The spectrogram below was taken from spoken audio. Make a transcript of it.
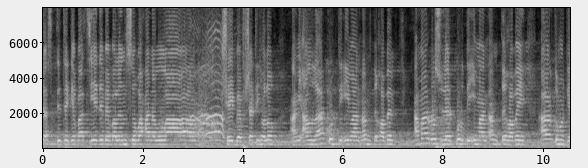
শাস্তি থেকে বাঁচিয়ে দেবে বলেন সুবাহান আল্লাহ সেই ব্যবসাটি হলো, আমি আল্লাহ প্রতি ইমান আনতে হবে। আমার রসুলের প্রতি ইমান আনতে হবে। আর তোমাকে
